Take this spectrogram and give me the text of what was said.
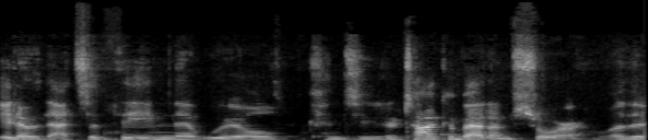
you know that's a theme that we'll continue to talk about i'm sure whether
